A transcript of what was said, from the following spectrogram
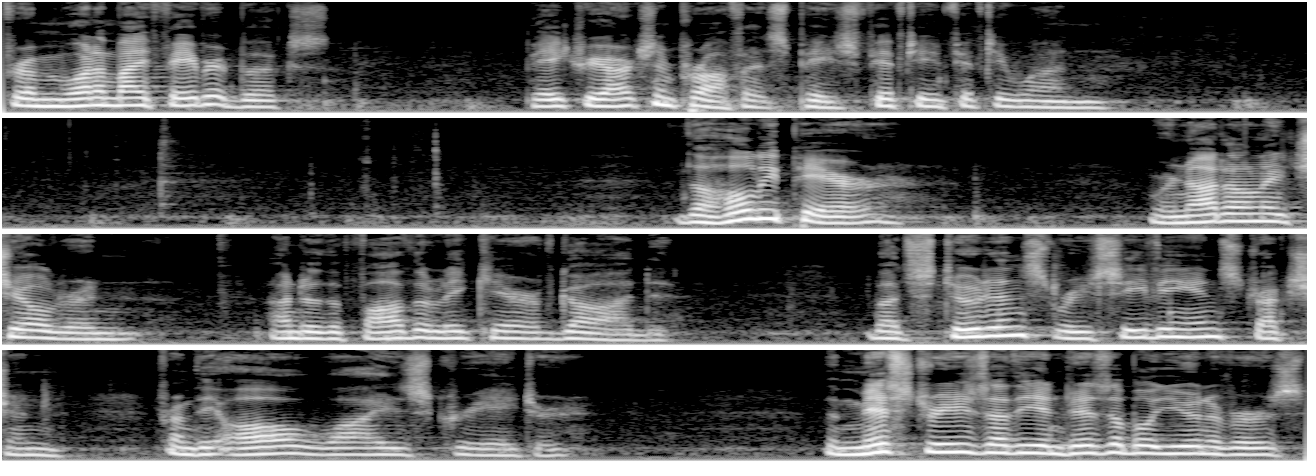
from one of my favorite books, Patriarchs and Prophets, page 50 and 51. The holy pair were not only children under the fatherly care of God but students receiving instruction from the all wise Creator. The mysteries of the invisible universe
